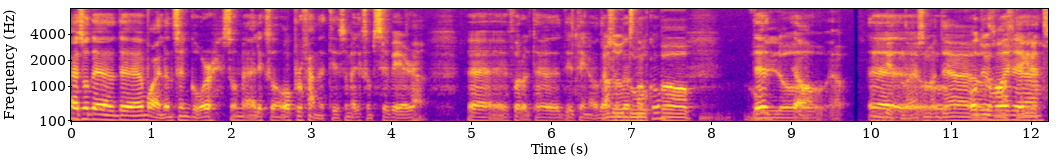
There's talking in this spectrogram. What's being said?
Altså det, det er violence and gore som liksom, og profanity som er liksom severe eh, i forhold til de tingene der Ja, som det er snakk om. og Det- vold og ja. ja. der, som, det er og du har, eh, greit.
